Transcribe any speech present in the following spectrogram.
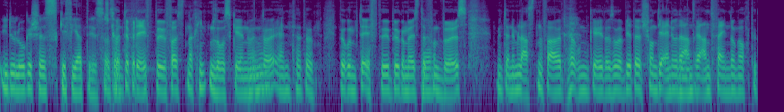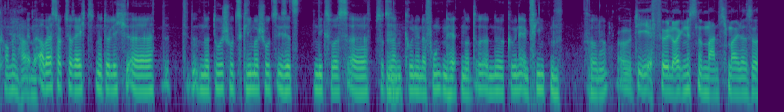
ideologisches Gefährt ist. Das also, könnte bei der FPÖ fast nach hinten losgehen, wenn der, ein, der, berühmte FPÖ-Bürgermeister ja. von Wös mit einem Lastenfahrrad herumgeht. Also wird er schon die eine oder andere Anfeindung auch bekommen haben. Aber er sagt zu Recht, natürlich, äh, Naturschutz, Klimaschutz ist jetzt nichts, was äh, sozusagen mhm. Grünen erfunden hätten oder nur Grüne empfinden. So, ne? Die FPÖ leugnet es nur manchmal. Also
